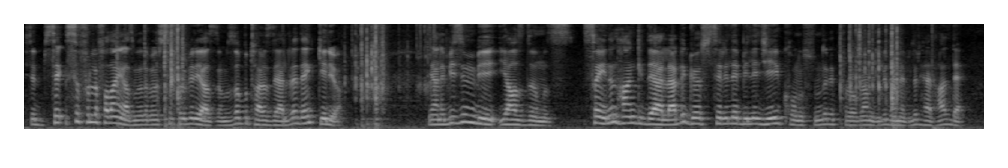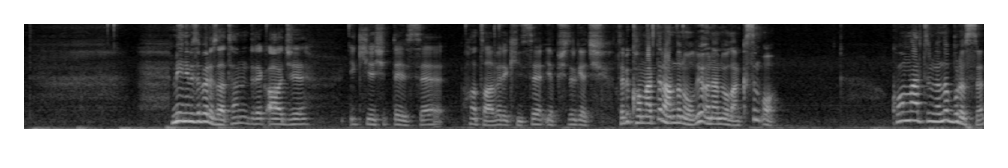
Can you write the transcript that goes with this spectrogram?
İşte sıfırlı falan yazdığımızda da böyle 01 yazdığımızda bu tarz değerlere denk geliyor. Yani bizim bir yazdığımız sayının hangi değerlerde gösterilebileceği konusunda bir program gibi denebilir herhalde. Main'imize böyle zaten direkt AC 2 eşit değilse hata ver 2 ise yapıştır geç. Tabi convert'te randa ne oluyor? Önemli olan kısım o. Convert'in run'ı burası.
